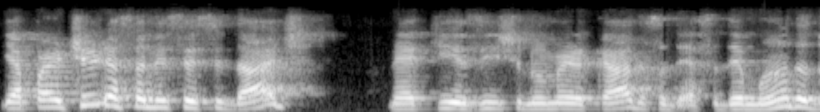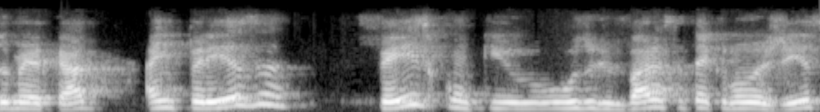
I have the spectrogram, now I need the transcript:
E a partir dessa necessidade né, que existe no mercado, essa, essa demanda do mercado, a empresa fez com que o uso de várias tecnologias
